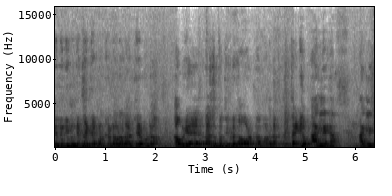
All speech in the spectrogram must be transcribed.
ನಿನ್ನ ನಿಮ್ಗೆ ಮೇಂಟೈನ್ ಮಾಡ್ಕೊಂಡವ್ರಲ್ಲ ಅಂತ ಹೇಳ್ಬಿಟ್ಟು ಅವ್ರಿಗೆ ರಾಷ್ಟ್ರಪತಿಗಳಿಗೆ ಅವಾರ್ಡ್ನ ಮಾಡಬೇಕು. ಥ್ಯಾಂಕ್ ಯು ಆಗ್ಲಿ ಅಣ್ಣ. ಆಗ್ಲಿ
